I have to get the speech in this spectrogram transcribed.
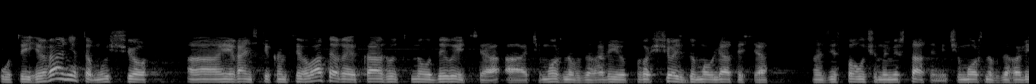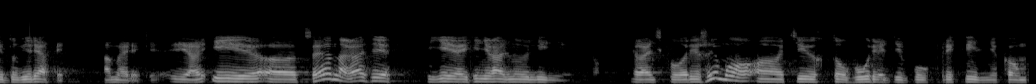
у Тегерані, тому що іранські консерватори кажуть: ну дивіться, а чи можна взагалі про щось домовлятися зі Сполученими Штатами, чи можна взагалі довіряти Америці? І, і е, це наразі є генеральною лінією іранського режиму. Ті, хто в уряді був прихильником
